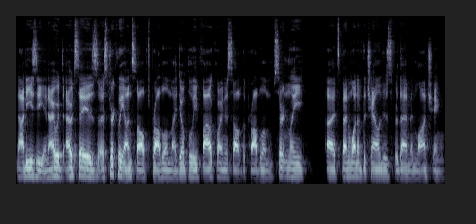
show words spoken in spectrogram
not easy. And I would I would say is a strictly unsolved problem. I don't believe Filecoin has solved the problem. Certainly, uh, it's been one of the challenges for them in launching.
